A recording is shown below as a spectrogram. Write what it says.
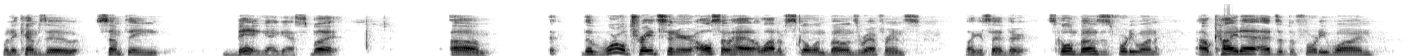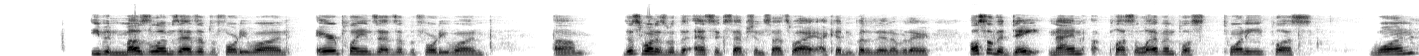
when it comes to something big, I guess. But um, the World Trade Center also had a lot of Skull and Bones reference. Like I said, there Skull and Bones is 41. Al Qaeda adds up to 41. Even Muslims adds up to 41. Airplanes adds up to 41. Um, this one is with the S exception, so that's why I couldn't put it in over there. Also, the date 9 plus 11 plus 20 plus 1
